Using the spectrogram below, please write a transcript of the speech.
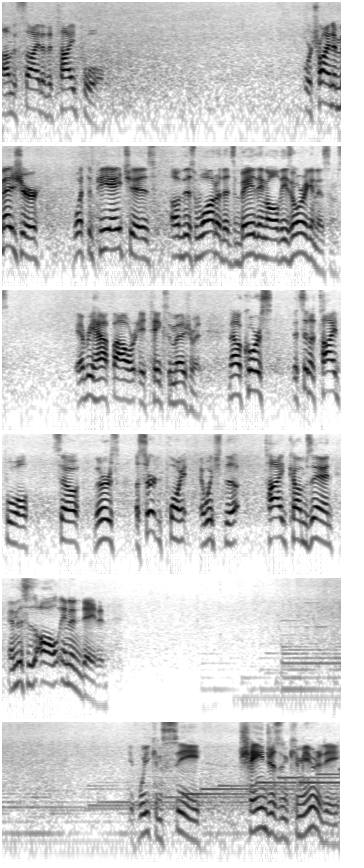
on the side of the tide pool. We're trying to measure what the pH is of this water that's bathing all these organisms. Every half hour it takes a measurement. Now of course it's in a tide pool so there's a certain point at which the tide comes in and this is all inundated. we can see changes in community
